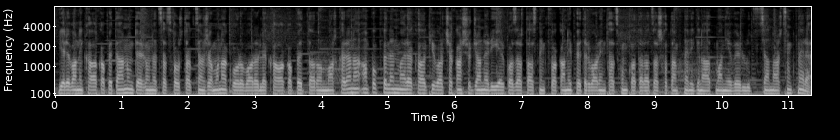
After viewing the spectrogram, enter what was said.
Երևանի քաղաքապետարանում տեղի ունեցած խորհրդակցության ժամանակ, որը վարել է քաղաքապետ Տարոն Մարկարյանը, ամփոփվել են Մայրաքաղաքի վարչական շրջանների 2015 թվականի փետրվարի ընթացքում կատարած աշխատանքների գնահատման եւ վերլուծության արդյունքները։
